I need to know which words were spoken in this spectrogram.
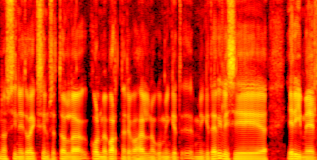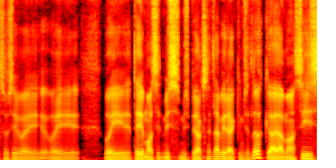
noh, siin ei tohiks ilmselt olla kolme partneri vahel nagu mingeid, mingeid erilisi erimeelsusi või, või, või teemasid, mis, mis peaks need läbirääkimised lõhki ajama, siis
